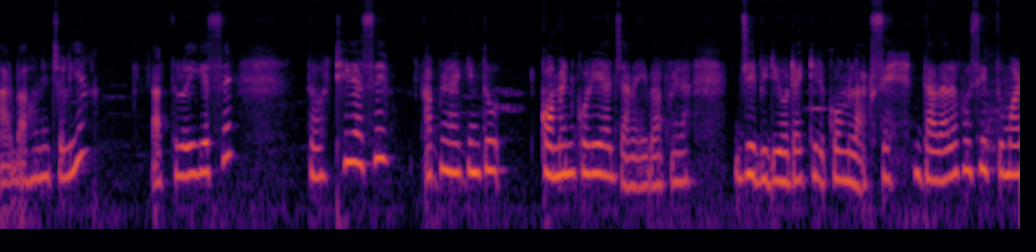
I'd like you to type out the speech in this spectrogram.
আর বাহনে চলিয়া রাত রয়ে গেছে। তো ঠিক আছে, আপনারা কিন্তু কমেন্ট করিয়া জানাইবে আপনারা যে ভিডিওটা কীরকম লাগছে। দাদারা কইছে, তোমার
